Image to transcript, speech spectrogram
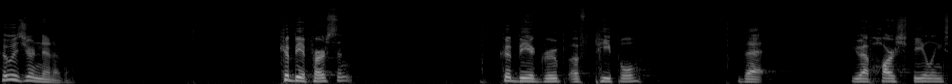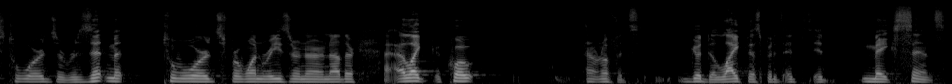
Who is your Nineveh? Could be a person, could be a group of people that you have harsh feelings towards or resentment towards for one reason or another. I, I like a quote, I don't know if it's good to like this, but it, it, it makes sense.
